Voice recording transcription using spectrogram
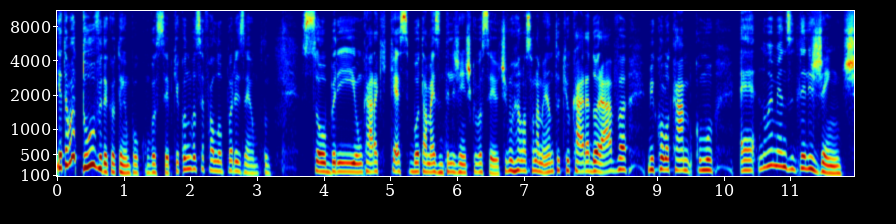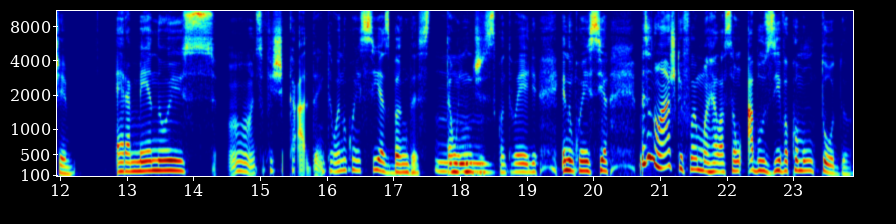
E até uma dúvida que eu tenho um pouco com você, porque quando você falou, por exemplo, sobre um cara que quer se botar mais inteligente que você, eu tive um relacionamento que o cara adorava me colocar como. é, não é menos inteligente. Era menos hum, sofisticada. Então eu não conhecia as bandas tão indies quanto ele. Eu não conhecia. Mas eu não acho que foi uma relação abusiva como um todo.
